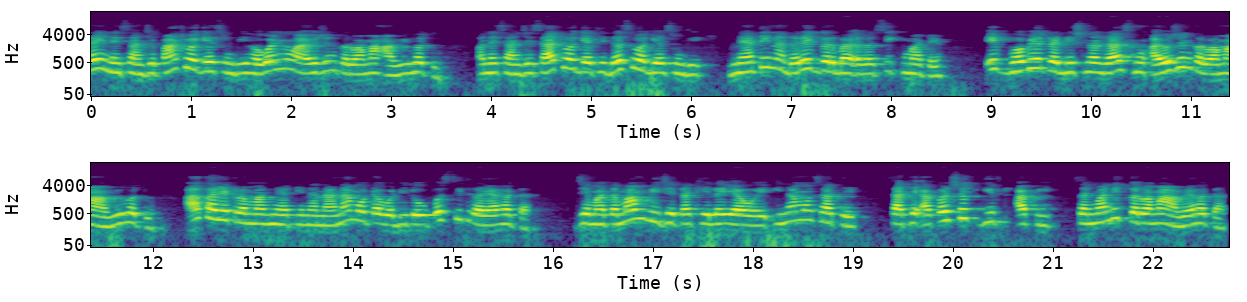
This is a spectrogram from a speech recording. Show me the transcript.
લઈને સાંજે પાંચ વાગ્યા સુધી હવનનું આયોજન કરવામાં આવ્યું હતું અને સાંજે સાત વાગ્યાથી દસ વાગ્યા સુધી જ્ઞાતિના દરેક ગરબા રસિક માટે એક ભવ્ય ટ્રેડિશનલ રાસનું આયોજન કરવામાં આવ્યું હતું. આ કાર્યક્રમમાં જ્ઞાતિના નાના મોટા વડીલો ઉપસ્થિત રહ્યા હતા, જેમાં તમામ વિજેતા ખેલૈયાઓએ ઇનામો સાથે સાથે આકર્ષક ગિફ્ટ આપી સન્માનિત કરવામાં આવ્યા હતા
